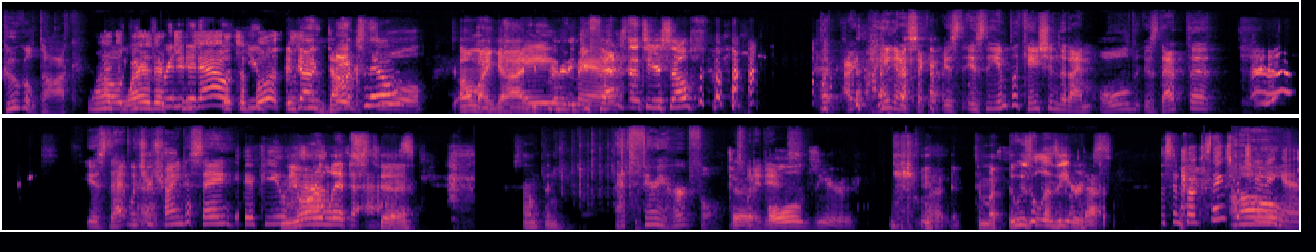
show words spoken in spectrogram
Google Doc. What? Oh, Why you are there printed two it out. sets of you, books? They've got you docs now? fool. Oh my You god! You printed it. You caveman. faxed that to yourself? But I, hang on a second. Is is the implication that I'm old? Is that the? Is that what you're trying to say? If you your have lips to, to- ask. Something That's very hurtful. Is to what it is. old ears. Right. to Methuselah's ears. that. Listen, folks, thanks for Oh. tuning in,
